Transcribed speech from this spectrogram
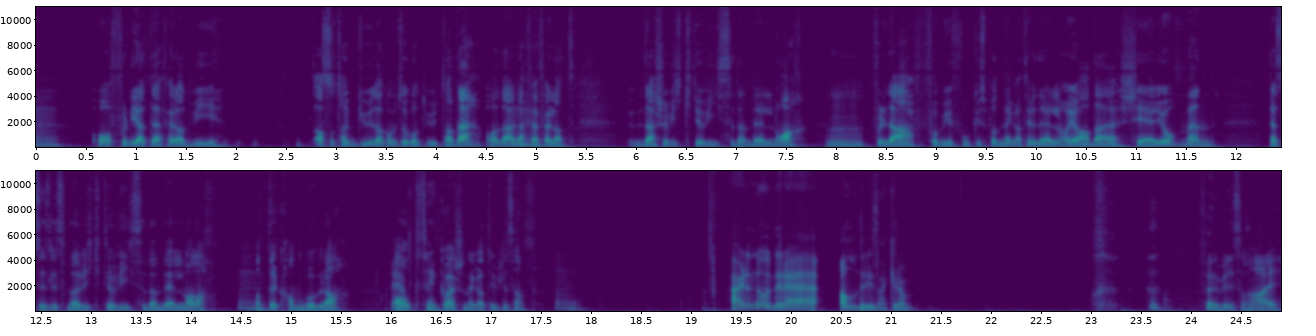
mm. Og fordi at jeg føler at vi Altså takk Gud har kommet så godt ut av det. Og det er derfor Mm. jeg føler at det er så viktig å vise den delen nå. Mm. Fordi det er for mye fokus på den negative delen. Og ja, det skjer jo, men jeg syns liksom det er viktig å vise den delen nå, da. Mm. At det kan gå bra. Ja. Alt trenger ikke å være så negativt, liksom. Mm. Er det noe dere aldri snakker om? Føler vi liksom Nei.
